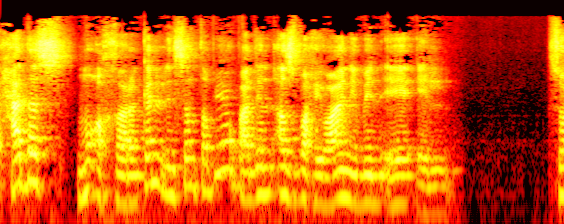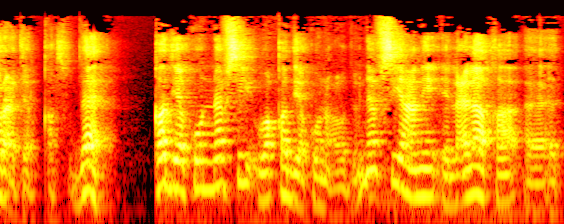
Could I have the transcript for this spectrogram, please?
حدث مؤخرا. كان الإنسان طبيعي وبعدين أصبح يعاني من إيه؟ سرعة القذف ده قد يكون نفسي وقد يكون عضوي. نفسي يعني العلاقة آه،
